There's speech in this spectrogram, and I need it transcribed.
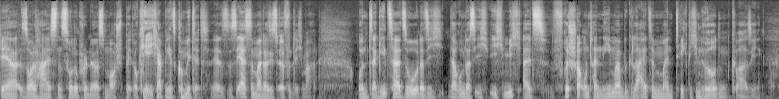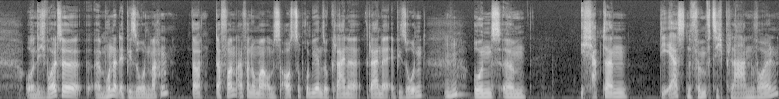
der soll heißen Solopreneurs Moshpit. Okay, ich habe mich jetzt committed. Es ist das erste Mal, dass ich es öffentlich mache. Und da geht es halt so, dass ich darum, dass ich, ich mich als frischer Unternehmer begleite mit meinen täglichen Hürden quasi. Und ich wollte ähm, 100 Episoden machen da, davon, einfach nur mal, um es auszuprobieren, so kleine, kleine Episoden. Und ähm, ich habe dann die ersten 50 planen wollen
